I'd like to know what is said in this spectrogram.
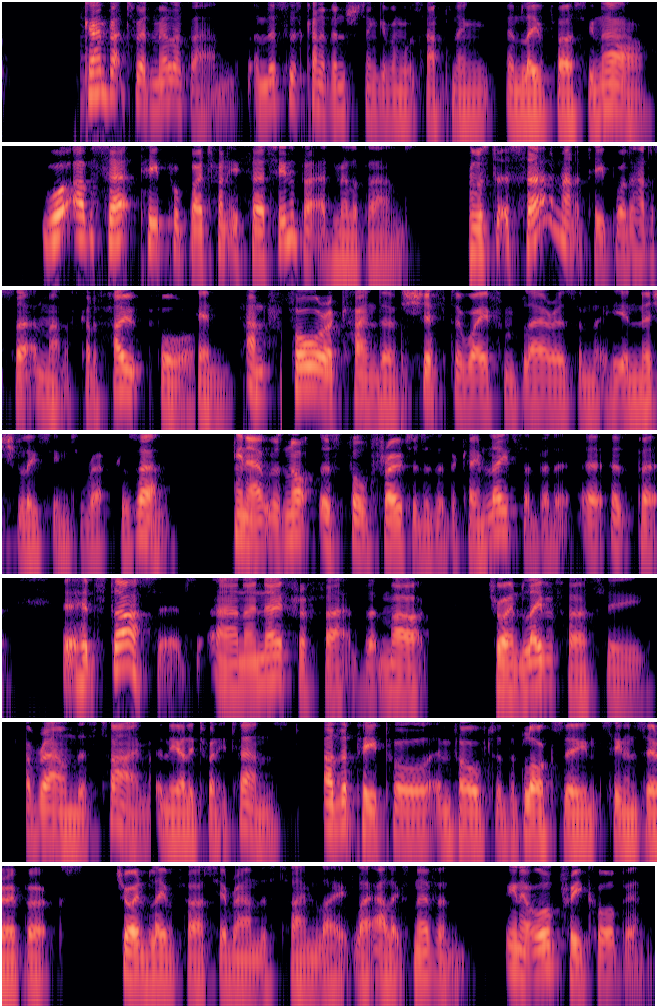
Going back to Ed Miliband, and this is kind of interesting given what's happening in Labour Party now. What upset people by 2013 about Ed Miliband was that a certain amount of people had a certain amount of kind of hope for him and for a kind of shift away from Blairism that he initially seemed to represent. You know, it was not as full throated as it became later, but it, it, but it had started. And I know for a fact that Mark joined Labour Party around this time in the early 2010s. Other people involved with the blog scene, in Zero Books joined Labour Party around this time, like like Alex Niven. You know, all pre-Corbyn.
